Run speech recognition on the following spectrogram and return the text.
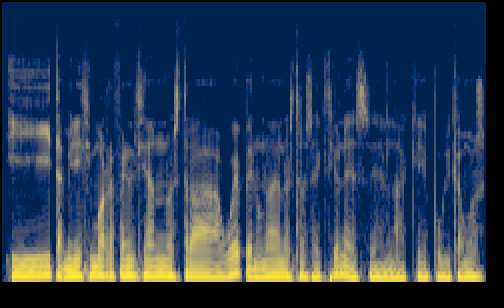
y también hicimos referencia en nuestra web, en una de nuestras secciones en la que publicamos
